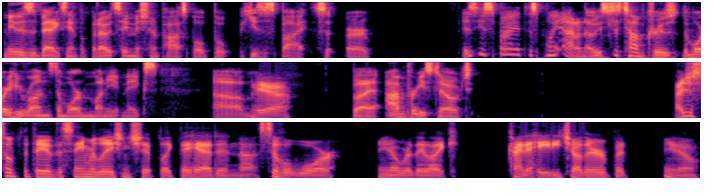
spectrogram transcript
maybe this is a bad example, but I would say Mission Impossible, but he's a spy. So, or is he a spy at this point? I don't know. He's just Tom Cruise. The more he runs, the more money it makes. Um, Yeah. But I'm pretty stoked. I just hope that they have the same relationship like they had in uh, Civil War, you know, where they like kind of hate each other, but, you know,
